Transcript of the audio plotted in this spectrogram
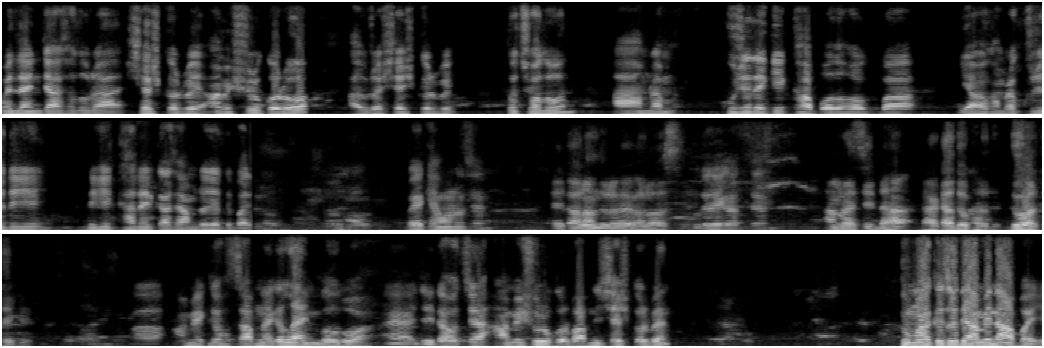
ওই লাইনটা আসলে ওরা শেষ করবে। আমি শুরু করব আর ওরা শেষ করবে। তো চলুন আমরা খুঁজে দেখি খাপল হোক বা ইয়া হোক আমরা খুঁজে দেখি দেখি খাদের কাছে আমরা যেতে পারি। ভাই কেমন আছেন? এই তো আলহামদুলিল্লাহ ভালো আছি। থেকে আছেন আমরা আছি ঢাকা দুহার- থেকে। আমি একটা হচ্ছে আপনাকে লাইন বলব। হ্যাঁ যেটা হচ্ছে আমি শুরু করব আপনি শেষ করবেন। তোমাকে যদি আমি না পাই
